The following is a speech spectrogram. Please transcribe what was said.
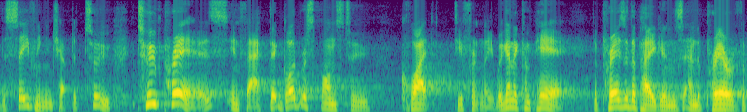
this evening in chapter 2. Two prayers, in fact, that God responds to quite differently. We're going to compare the prayers of the pagans and the prayer of the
